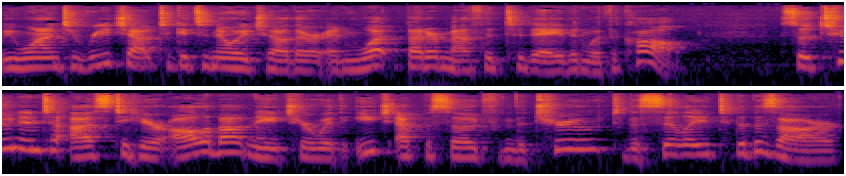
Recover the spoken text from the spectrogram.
we wanted to reach out to get to know each other, and what better method today than with a call? So tune in to us to hear all about nature with each episode from the true to the silly to the bizarre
